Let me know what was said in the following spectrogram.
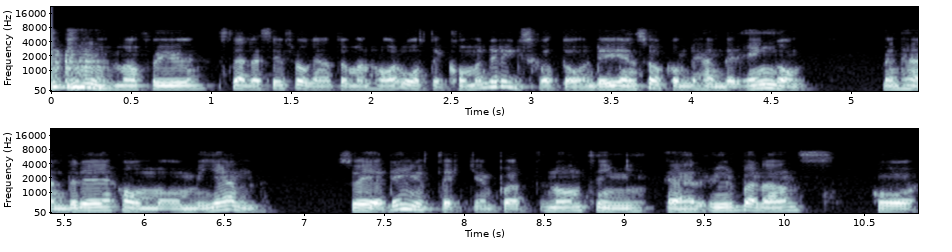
man får ju ställa sig frågan att om man har återkommande ryggskott då, det är en sak om det händer en gång. Men händer det om och om igen så är det ju ett tecken på att någonting är ur balans och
